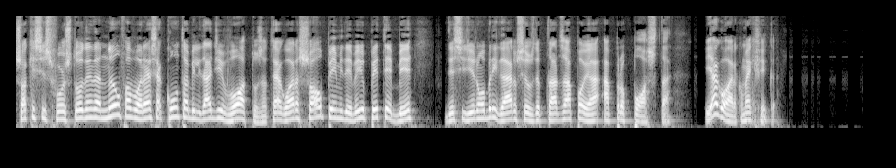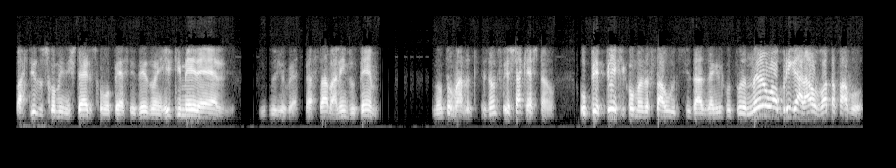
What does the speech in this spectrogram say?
só que esse esforço todo ainda não favorece a contabilidade de votos. Até agora, só o PMDB e o PTB decidiram obrigar os seus deputados a apoiar a proposta. E agora, como é que fica? Partidos com ministérios como o PSD do Henrique Meirelles e do Gilberto Kassab, além do DEM, não tomaram a decisão de fechar a questão. O PP, que comanda saúde, cidades e agricultura, não obrigará o voto a favor,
